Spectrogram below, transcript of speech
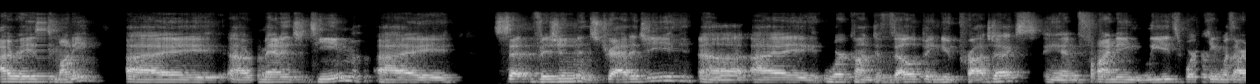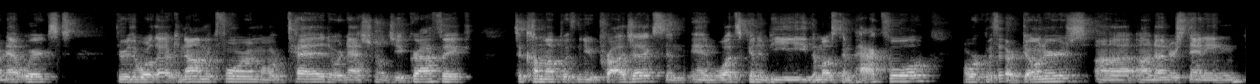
I raise money. I uh, manage a team. I set vision and strategy. Uh, I work on developing new projects and finding leads, working with our networks through the World Economic Forum or TED or National Geographic to come up with new projects and, and what's going to be the most impactful. I work with our donors uh, on understanding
